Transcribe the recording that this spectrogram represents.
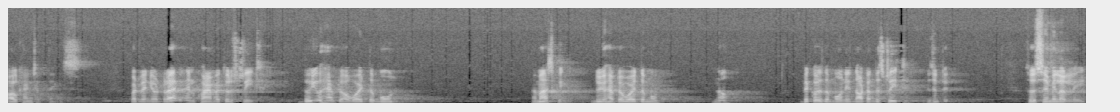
all kinds of things. But when you're driving in Coimbatore street, do you have to avoid the moon? I'm asking, do you have to avoid the moon? No, because the moon is not on the street, isn't it? So similarly,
